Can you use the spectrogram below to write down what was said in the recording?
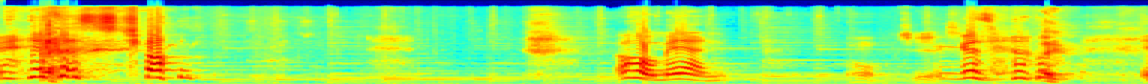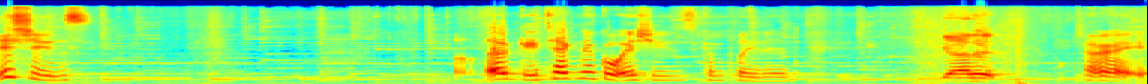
Oh, strong. Oh man. Oh, jeez. issues. Okay, technical issues completed. Got it. All right.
